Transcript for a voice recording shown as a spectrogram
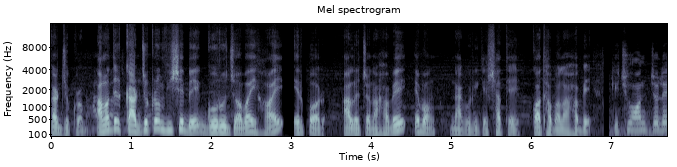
কার্যক্রম। আমাদের কার্যক্রম হিসেবে গরু জবাই হয়, এরপর আলোচনা হবে এবং নাগরিকের সাথে কথা বলা হবে। কিছু অঞ্চলে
